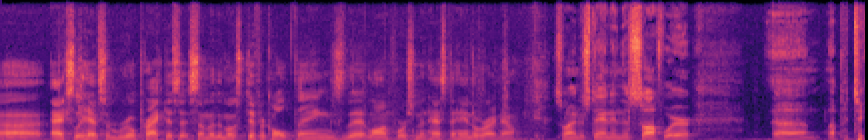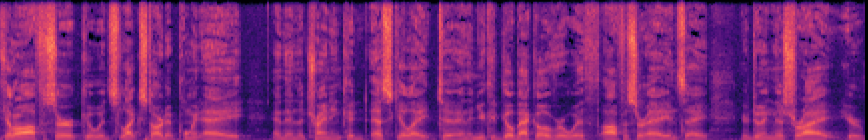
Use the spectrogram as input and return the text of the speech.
uh, actually have some real practice at some of the most difficult things that law enforcement has to handle right now. So I understand in this software, um, a particular officer could like start at point A, and then the training could escalate to, and then you could go back over with Officer A and say, "You're doing this right. You're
